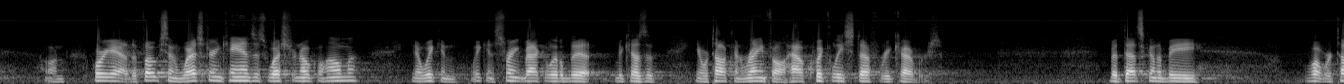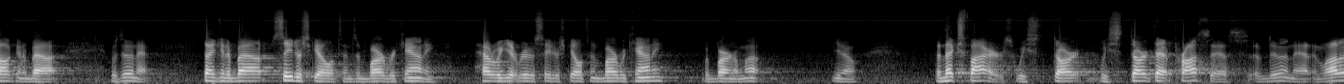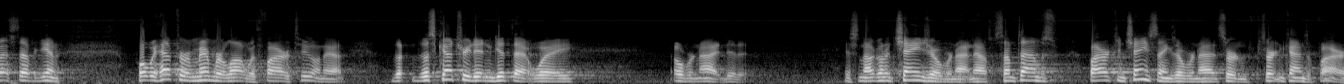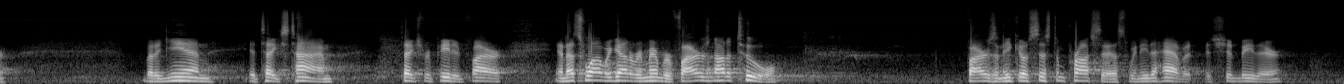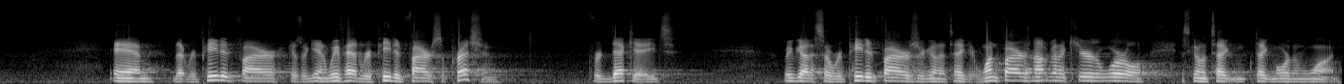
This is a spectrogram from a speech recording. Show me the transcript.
on where you're at. The folks in western Kansas, western Oklahoma, you know, we can, we can shrink back a little bit because of, you know, we're talking rainfall, how quickly stuff recovers. But that's going to be what we're talking about, was doing that. Thinking about cedar skeletons in Barber County. How do we get rid of cedar skeleton in Barber County? We burn them up. You know, the next fires, we start, we start that process of doing that. And a lot of that stuff, again, what we have to remember a lot with fire too on that, th- this country didn't get that way overnight, did it? It's not going to change overnight. Now, sometimes fire can change things overnight, certain, certain kinds of fire. But again, it takes time, it takes repeated fire. And that's why we got to remember fire is not a tool. Fire is an ecosystem process. We need to have it, it should be there. And that repeated fire, because again, we've had repeated fire suppression for decades. We've got to, so repeated fires are going to take it. One fire is not going to cure the world, it's going to take, take more than one.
